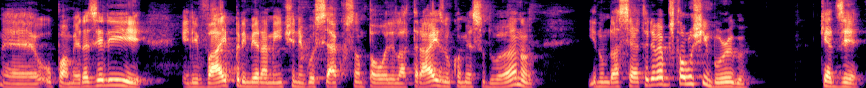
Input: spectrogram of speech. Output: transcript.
É, o Palmeiras ele, ele vai primeiramente negociar com o São Paulo lá atrás, no começo do ano, e não dá certo, ele vai buscar o Luxemburgo. Quer dizer,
